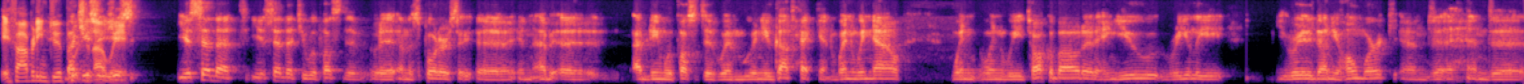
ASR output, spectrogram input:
If Aberdeen do approach you, it that you, way, you said that you said that you were positive, uh, and the supporters uh, in Ab- uh, Aberdeen were positive when when you got Häcken. When we now, when when we talk about it, and you really you really done your homework, and uh, and uh,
